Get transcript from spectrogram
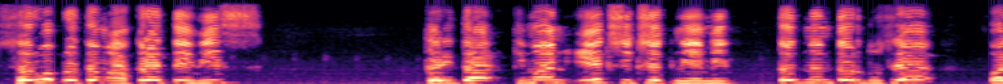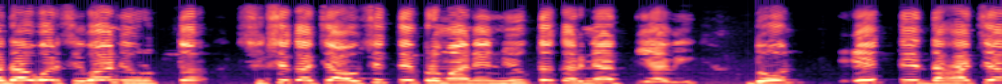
सर्वप्रथम अकरा ते वीस करिता किमान एक शिक्षक नियमित. तदनंतर दुसऱ्या पदावर सेवानिवृत्त शिक्षकाच्या आवश्यकतेप्रमाणे नियुक्त करण्यात यावी. दोन एक ते दहाच्या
